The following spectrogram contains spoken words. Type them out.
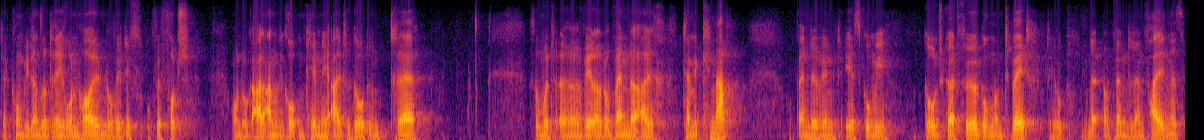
da kommen wieder so Drehrunden holen, da wird auch wir futsch. Und auch alle anderen Gruppen kämen die alte Goat und Trä. Somit äh, wäre das Wende all ziemlich knapp. Wende wind erst Gummi Gold gehört für, Gummi und Tweit, die auch nicht notwendig dann fallen ist.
